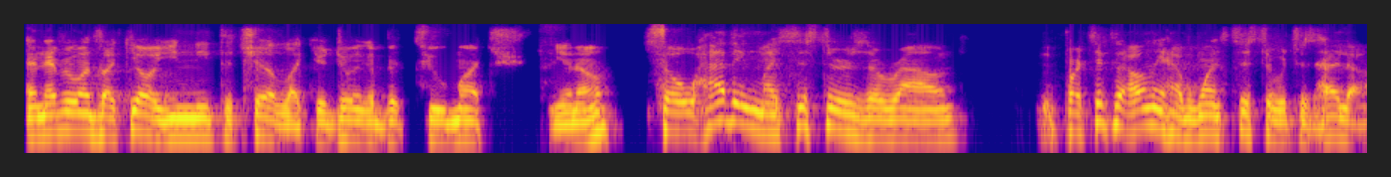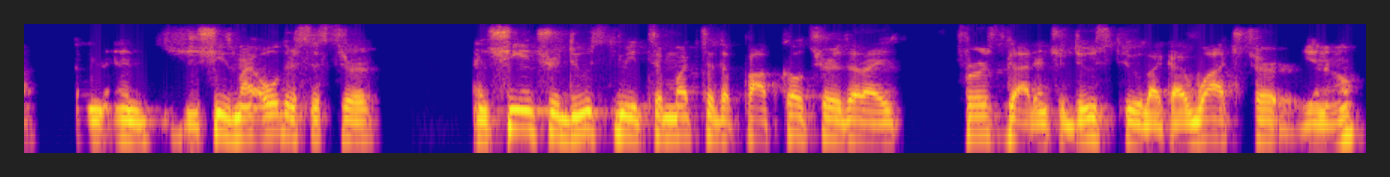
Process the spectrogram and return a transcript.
and everyone's like, yo, you need to chill. Like you're doing a bit too much, you know. So having my sisters around, particularly, I only have one sister, which is hella and, and she's my older sister and she introduced me to much of the pop culture that I first got introduced to. Like I watched her, you know.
